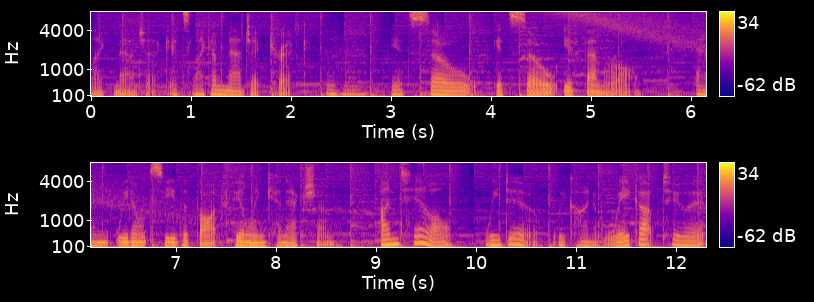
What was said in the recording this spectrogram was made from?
like magic. It's like a magic trick. Mm-hmm. It's so it's so ephemeral, and we don't see the thought feeling connection until we do. We kind of wake up to it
